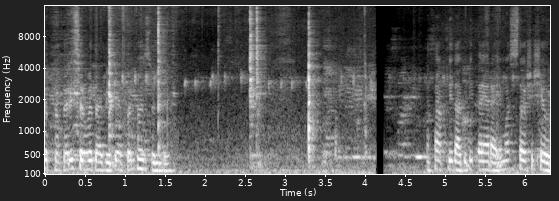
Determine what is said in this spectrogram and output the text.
अशा प्रकारे सर्व दाबेली आपण भाजून घेऊ आता आपली दाबेली तयार आहे मस्त अशी शेव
